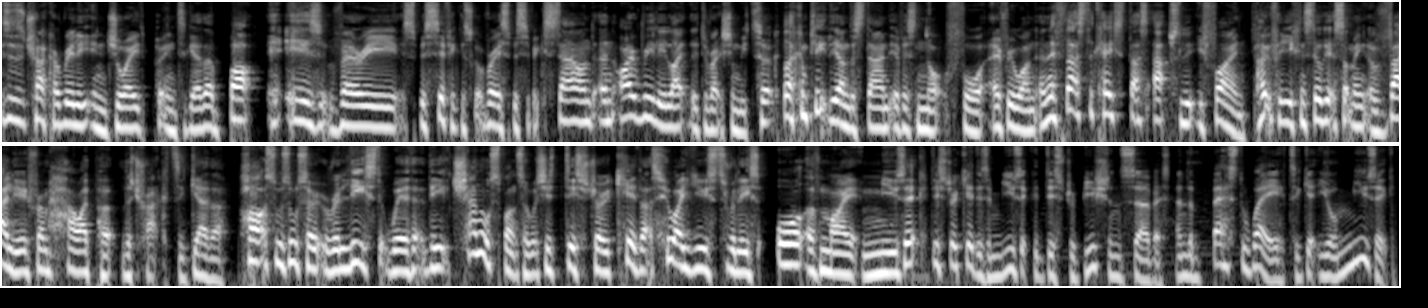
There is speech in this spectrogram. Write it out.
This is a track I really enjoyed putting together, but it is very specific. It's got very specific sound, and I really like the direction we took. But I completely understand if it's not for everyone. And if that's the case, that's absolutely fine. Hopefully, you can still get something of value from how I put the track together. Hearts was also released with the channel sponsor, which is DistroKid. That's who I use to release all of my music. DistroKid is a music distribution service, and the best way to get your music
